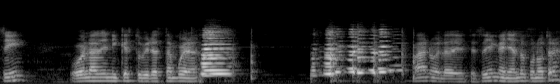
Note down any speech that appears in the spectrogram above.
¿Sí? O la de ni que estuvieras tan buena. Ah, la de te estoy engañando con otra.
